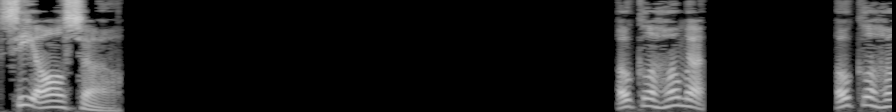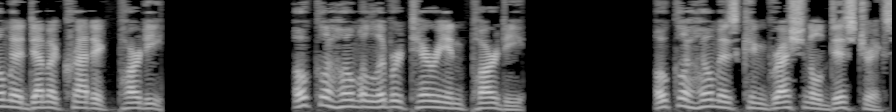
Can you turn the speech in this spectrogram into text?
See also Oklahoma Oklahoma Democratic Party Oklahoma Libertarian Party Oklahoma's congressional districts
